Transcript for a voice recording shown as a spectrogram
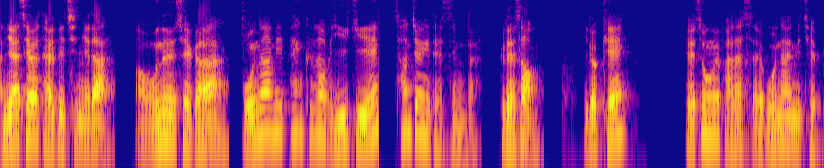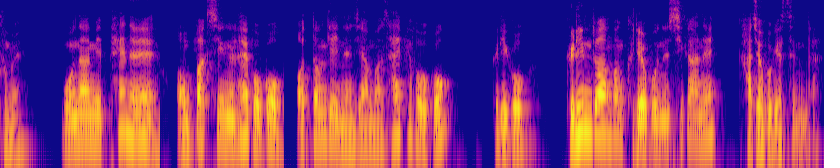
안녕하세요 달빛입니다. 어, 오늘 제가 모나미 펜클럽 2기에 선정이 됐습니다. 그래서 이렇게 배송을 받았어요 모나미 제품을. 모나미 펜을 unboxing을 해보고 어떤 게 있는지 한번 살펴보고 그리고 그림도 한번 그려보는 시간을 가져보겠습니다.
